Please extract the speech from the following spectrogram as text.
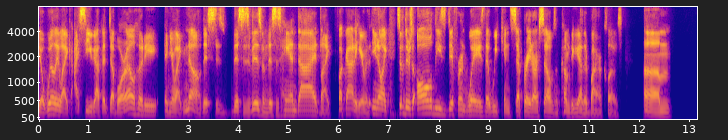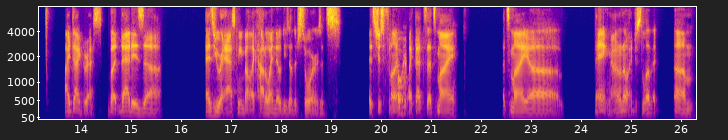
you know, Willie, like, I see you got that double RL hoodie, and you're like, no, this is this is Visvim, this is hand dyed, like, fuck out of here with it. You know, like, so there's all these different ways that we can separate ourselves and come together by our clothes. Um, I digress, but that is uh as you were asking me about like how do I know these other stores, it's it's just fun. Okay. Like that's that's my that's my uh thing. I don't know. I just love it. Um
